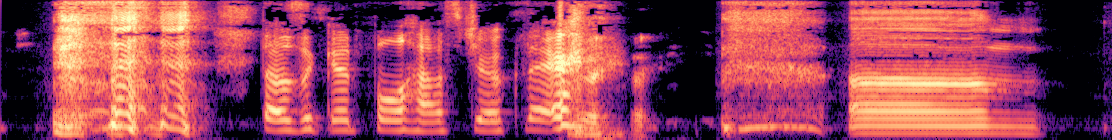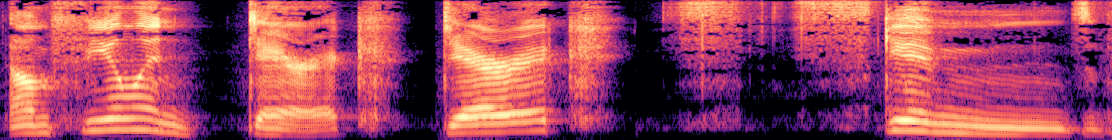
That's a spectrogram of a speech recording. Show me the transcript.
that was a good Full House joke there. Um, I'm feeling Derek. Derek Skins. Do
